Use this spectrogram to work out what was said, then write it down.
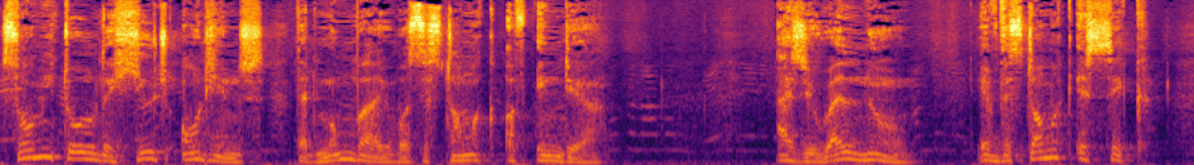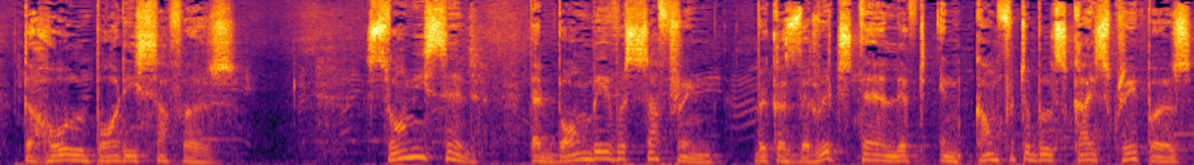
Swami told the huge audience that Mumbai was the stomach of India. As you well know, if the stomach is sick, the whole body suffers. Swami said that Bombay was suffering because the rich there lived in comfortable skyscrapers,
